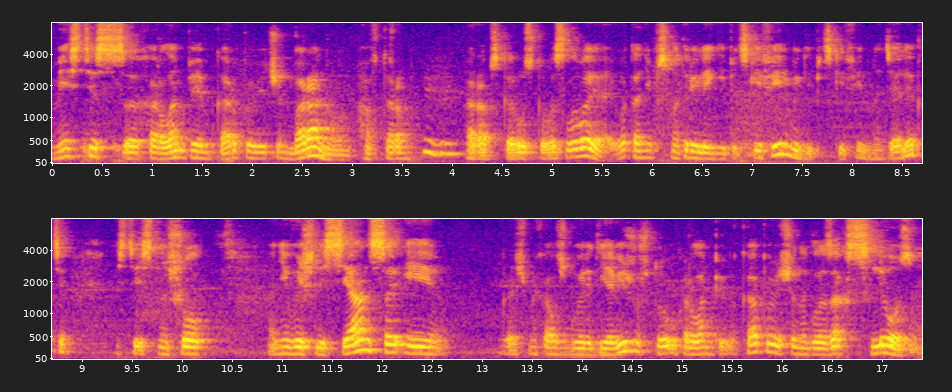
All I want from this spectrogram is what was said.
вместе с Харлампием Карповичем Барановым, автором угу. арабско-русского словаря. И вот они посмотрели египетский фильм, египетский фильм на диалекте, естественно, шел. Они вышли с сеанса, и Грач Михайлович говорит, я вижу, что у Харлампия Карповича на глазах слезы.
